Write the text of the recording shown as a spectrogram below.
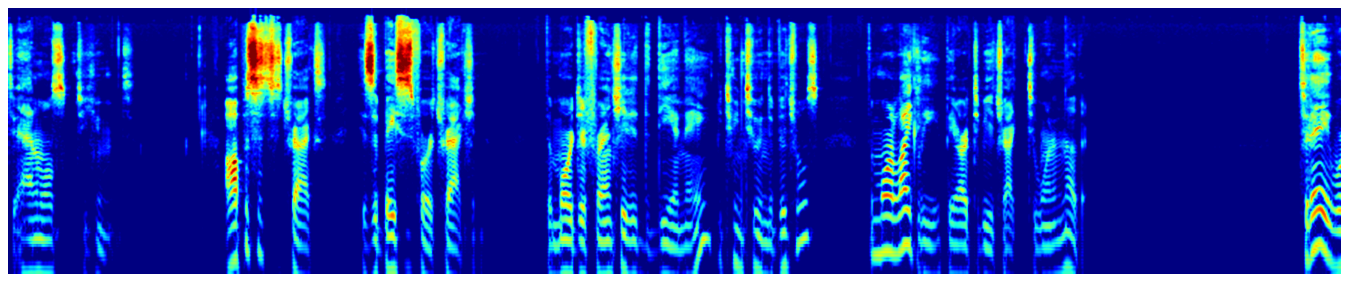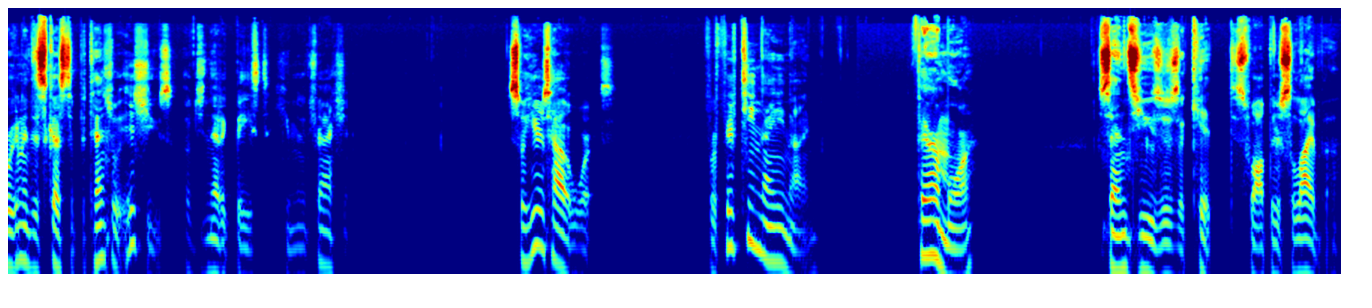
to animals to humans. Opposites attract is the basis for attraction. The more differentiated the DNA between two individuals, the more likely they are to be attracted to one another. Today, we're going to discuss the potential issues of genetic based human attraction. So here's how it works. For $15.99, Pheramor sends users a kit to swab their saliva,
